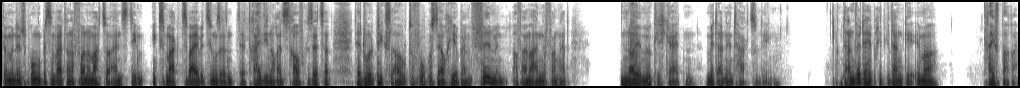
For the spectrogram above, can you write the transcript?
wenn man den Sprung ein bisschen weiter nach vorne macht, so eins dem X Mark II, beziehungsweise der 3, die noch eins draufgesetzt hat, der Dual Pixel Autofokus, der auch hier beim Filmen auf einmal angefangen hat, neue Möglichkeiten mit an den Tag zu legen. Dann wird der Hybridgedanke immer greifbarer.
